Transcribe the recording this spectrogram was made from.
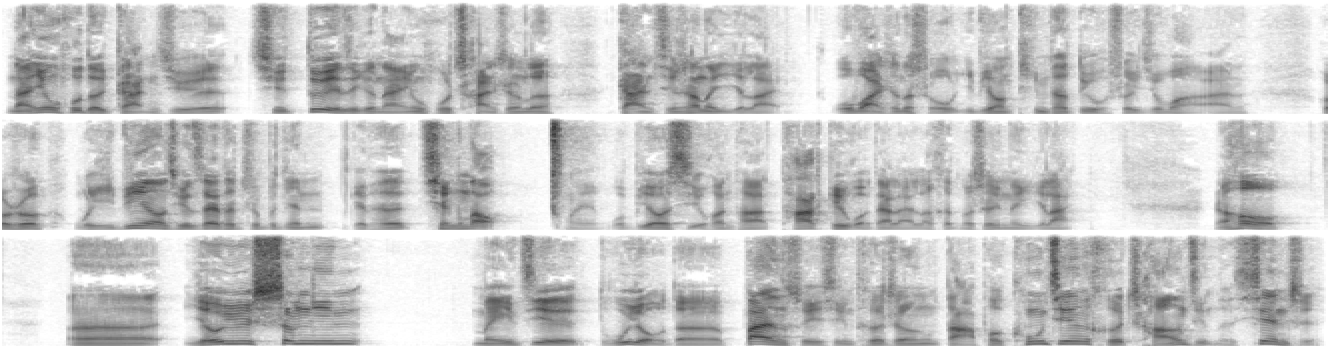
男用户的感觉去对这个男用户产生了感情上的依赖。我晚上的时候一定要听他对我说一句晚安，或者说我一定要去在他直播间给他签个到。哎，我比较喜欢他，他给我带来了很多声音的依赖。然后，呃，由于声音媒介独有的伴随性特征，打破空间和场景的限制，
